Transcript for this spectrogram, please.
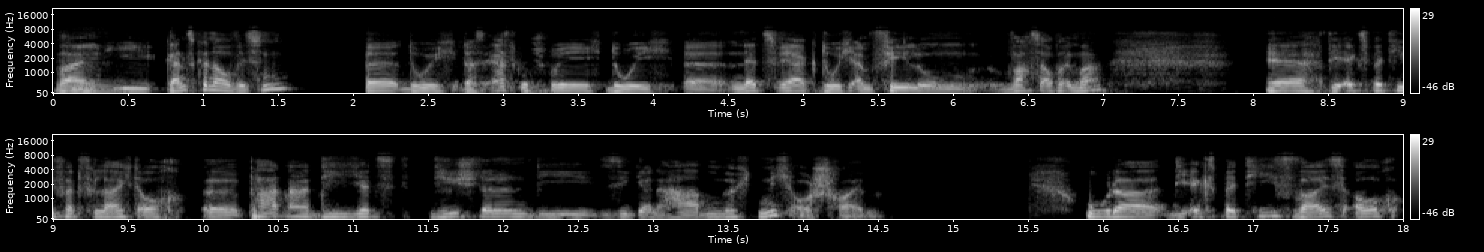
Weil mhm. die ganz genau wissen, äh, durch das Erstgespräch, durch äh, Netzwerk, durch Empfehlungen, was auch immer, äh, die Expertiv hat vielleicht auch äh, Partner, die jetzt die Stellen, die sie gerne haben möchten, nicht ausschreiben. Oder die Expertiv weiß auch,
